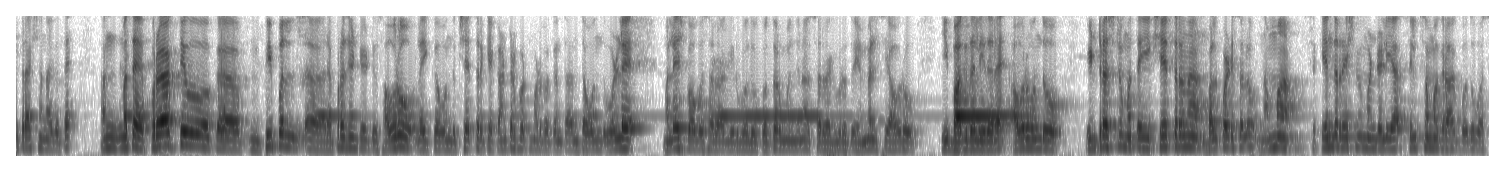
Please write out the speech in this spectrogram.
ಇಂಟ್ರಾಕ್ಷನ್ ಆಗುತ್ತೆ. ಅನ್ ಮತ್ತೆ ಪ್ರೊಯಾಕ್ಟಿವ್ ಪೀಪಲ್ ರೆಪ್ರೆಸೆಂಟೇಟಿವ್ಸ್ ಅವರು ಲೈಕ್ ಒಂದು ಕ್ಷೇತ್ರಕ್ಕೆ ಕಾಂಟ್ರಿಬ್ಯೂಟ್ ಮಾಡ್ಬೇಕಂತ ಅಂತ ಒಂದು ಒಳ್ಳೆ ಮಲ್ಲೇಶ್ ಬಾಬು ಸರ್ ಆಗಿರ್ಬೋದು, ಕೊತ್ತೂರು ಮಂಜುನಾಥ್ ಸರ್ ಆಗಿರ್ಬೋದು ಎಂ ಎಲ್ ಸಿ ಅವರು ಈ ಭಾಗದಲ್ಲಿ ಇದ್ದಾರೆ. ಅವರು ಒಂದು ಇಂಟ್ರೆಸ್ಟು ಮತ್ತು ಈ ಕ್ಷೇತ್ರನ ಬಲಪಡಿಸಲು ನಮ್ಮ ಕೇಂದ್ರ ರೇಷ್ಮೆ ಮಂಡಳಿಯ ಸಿಲ್ಕ್ ಸಮಗ್ರ ಆಗ್ಬೋದು, ಹೊಸ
